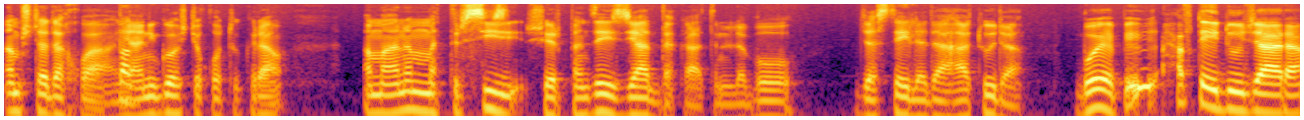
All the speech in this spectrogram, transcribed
ئەم شتە دەخوا یانی گۆشتی قوتوکراو ئەمانە مەترسی شێرپەنجەی زیاد دەکاتن لە بۆ جەستەی لە داهاتوودا بۆیە پێ هەفتەی دوو جارە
